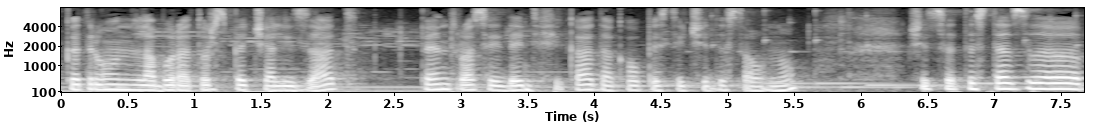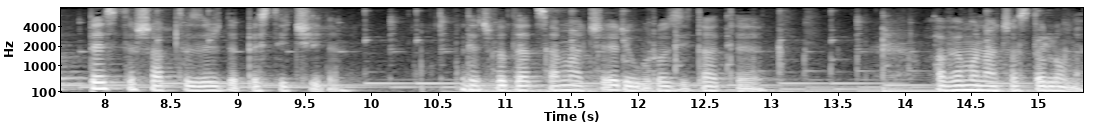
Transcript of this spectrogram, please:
către un laborator specializat pentru a se identifica dacă au pesticide sau nu și se testează peste 70 de pesticide. Deci vă dați seama ce rigurozitate avem în această lume.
